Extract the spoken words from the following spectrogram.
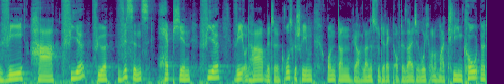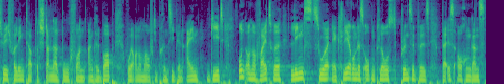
WH4 für Wissenshäppchen 4, W und H bitte groß geschrieben und dann ja, landest du direkt auf der Seite, wo ich auch nochmal Clean Code natürlich verlinkt habe, das Standardbuch von Uncle Bob, wo er auch nochmal auf die Prinzipien eingeht und auch noch weitere Links zur Erklärung des Open Closed Principles. Da ist auch ein ganz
